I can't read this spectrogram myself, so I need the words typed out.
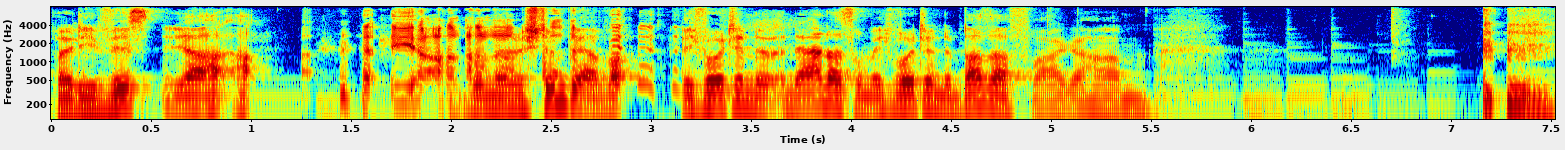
weil die wissen, ja, ja. sondern stimmt ja, aber ich wollte eine, ne, andersrum, ich wollte eine Buzzer-Frage haben.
